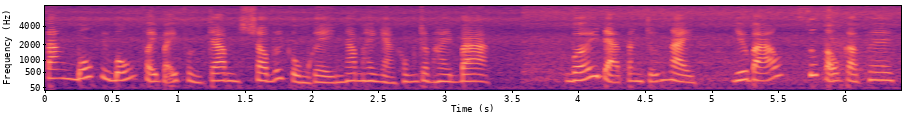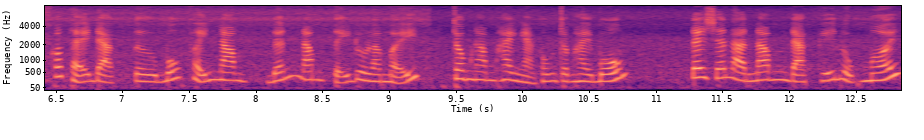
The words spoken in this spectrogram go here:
tăng 44,7% so với cùng kỳ năm 2023. Với đà tăng trưởng này, dự báo xuất khẩu cà phê có thể đạt từ 4,5 đến 5 tỷ đô la Mỹ trong năm 2024. Đây sẽ là năm đạt kỷ lục mới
